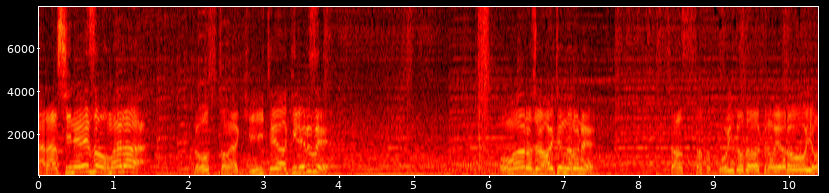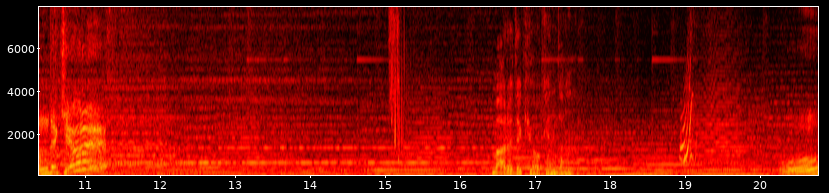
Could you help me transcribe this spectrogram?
だらしねえぞお前ら。ロストが聞いて呆れるぜ。お前らじゃ相手にならねえ。さっさとボイドダークの野郎を呼んできやがれ。まるで狂犬だな。おお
